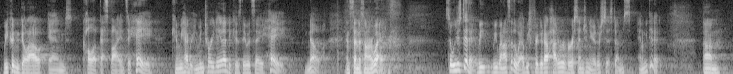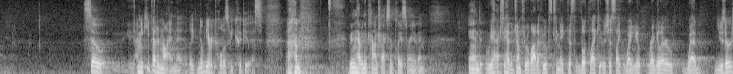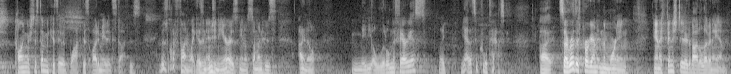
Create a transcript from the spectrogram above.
We couldn't go out and call up Best Buy and say, hey, can we have your inventory data? Because they would say, hey, no, and send us on our way. So we just did it. We, we went out to the web, we figured out how to reverse engineer their systems, and we did it. Um, so I mean, keep that in mind that like nobody ever told us we could do this. Um, we didn't have any contracts in place or anything. And we actually had to jump through a lot of hoops to make this look like it was just like regu regular web users calling our system because they would block this automated stuff. It was, it was a lot of fun. Like as an engineer, as you know, someone who's, I don't know, maybe a little nefarious. Like, yeah, that's a cool task. Uh, so I wrote this program in the morning, and I finished it at about 11 a.m.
